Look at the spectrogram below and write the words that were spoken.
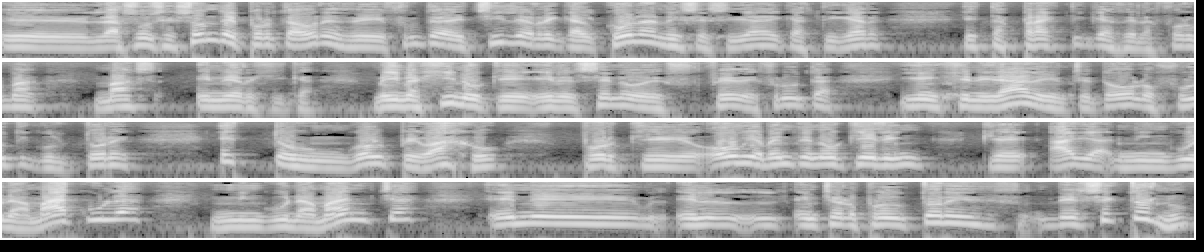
eh, la Asociación de Exportadores de Fruta de Chile recalcó la necesidad de castigar estas prácticas de la forma más enérgica. Me imagino que en el seno de Fe de Fruta y en general entre todos los fruticultores, esto es un golpe bajo porque obviamente no quieren que haya ninguna mácula, ninguna mancha en el, entre los productores del sector, ¿no?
